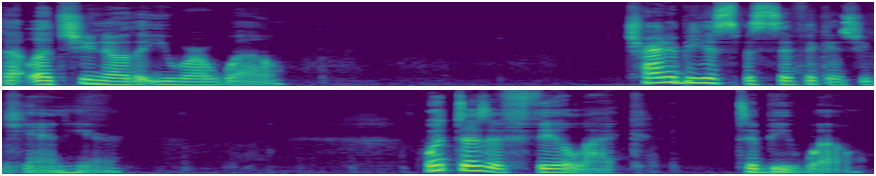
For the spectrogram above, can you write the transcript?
that lets you know that you are well. Try to be as specific as you can here. What does it feel like to be well?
